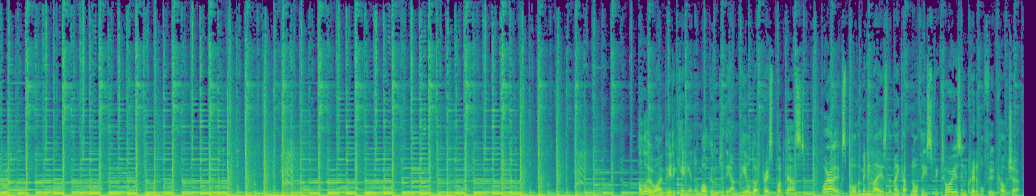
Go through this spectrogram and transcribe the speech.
Hello, I'm Peter Kenyon, and welcome to the Unpeel.press podcast, where I explore the many layers that make up Northeast Victoria's incredible food culture.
